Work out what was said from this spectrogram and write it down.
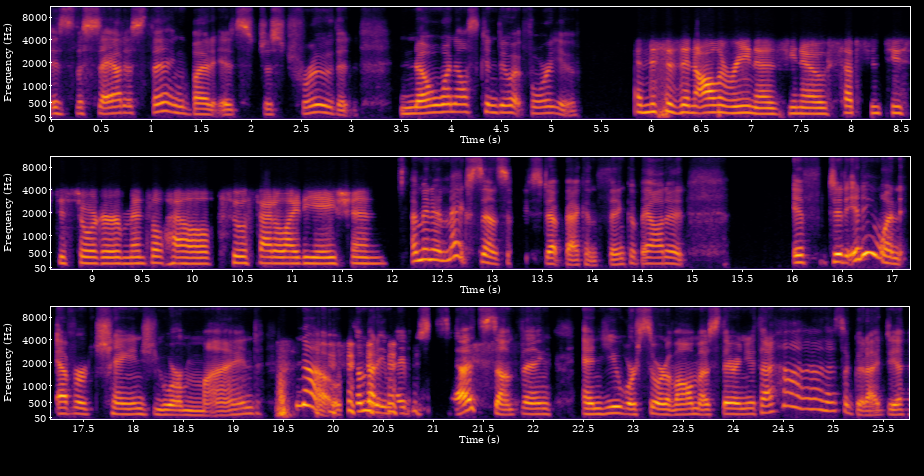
it's the saddest thing but it's just true that no one else can do it for you. And this is in all arenas you know substance use disorder mental health suicidal ideation I mean, it makes sense if you step back and think about it. If did anyone ever change your mind? No. Somebody maybe said something and you were sort of almost there and you thought, huh, that's a good idea.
